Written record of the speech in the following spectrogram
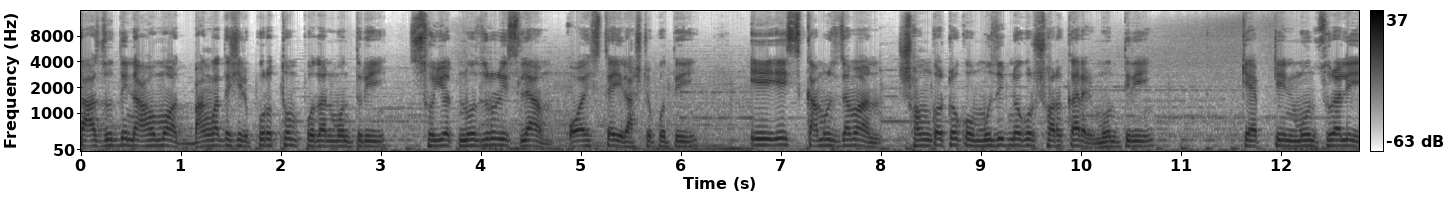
তাজউদ্দিন আহমদ বাংলাদেশের প্রথম প্রধানমন্ত্রী, সৈয়দ নজরুল ইসলাম অস্থায়ী রাষ্ট্রপতি, এ এইচ কামরুজ্জামান সংগঠক ও মুজিবনগর সরকারের মন্ত্রী, ক্যাপ্টেন মনসুর আলী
